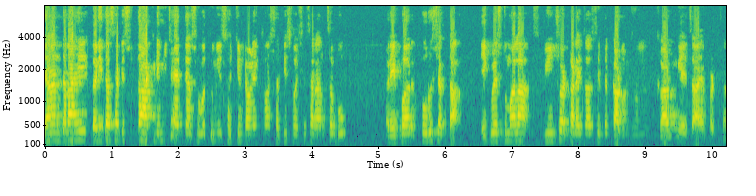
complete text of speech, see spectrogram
त्यानंतर आहे गणितासाठी सुद्धा अकॅडमीच्या आहेत त्यासोबत तुम्ही सचिन डवळे किंवा सतीश वशे सरांचं बुक रेफर करू शकता. एक वेळेस तुम्हाला स्क्रीनशॉट काढायचा असेल तर काढून घेऊन काढून घ्यायचा आहे पटकन.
